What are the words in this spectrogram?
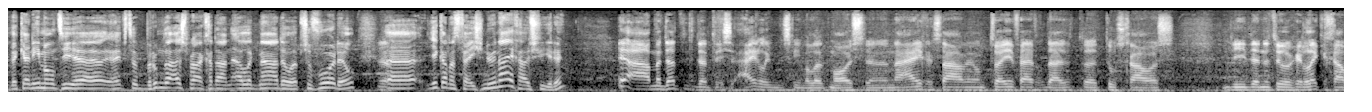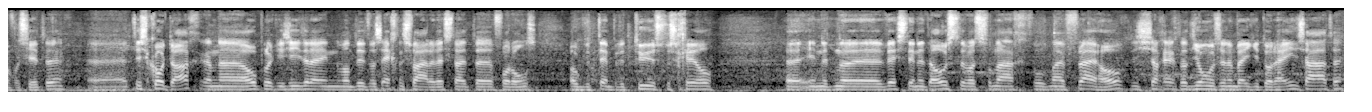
we kennen iemand die uh, heeft een beroemde uitspraak gedaan. Elk nadeel heeft zijn voordeel. Ja. Je kan het feestje nu in eigen huis vieren. Ja, maar dat, dat is eigenlijk misschien wel het mooiste. Een eigen stadion, 52.000 toeschouwers die er natuurlijk lekker gaan voor zitten. het is een kort dag en hopelijk is iedereen... want dit was echt een zware wedstrijd voor ons. Ook de temperatuursverschil in het westen en het oosten was vandaag volgens mij vrij hoog. Dus je zag echt dat jongens er een beetje doorheen zaten.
